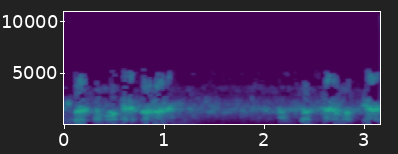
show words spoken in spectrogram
निवर्तन होकर प्रमाण है अब तो धर्म अज्ञान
